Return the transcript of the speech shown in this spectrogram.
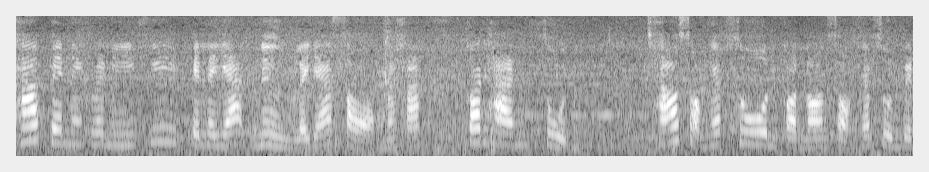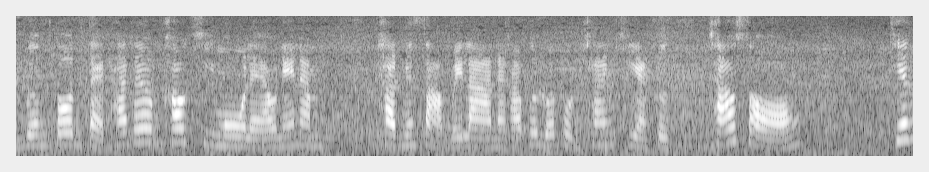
ถ้าเป็นในกรณีที่เป็นระยะ 1 ระยะ 2 นะคะ ก็ทานสูตร เช้า 2 แคปซูล ก่อนนอน 2 แคปซูลเป็นเบื้องต้น แต่ถ้าเริ่มเข้าคีโมแล้วแนะนำทานเป็น 3 เวลานะคะเพื่อลดผลข้างเคียงคือเช้า 2 เที่ยง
